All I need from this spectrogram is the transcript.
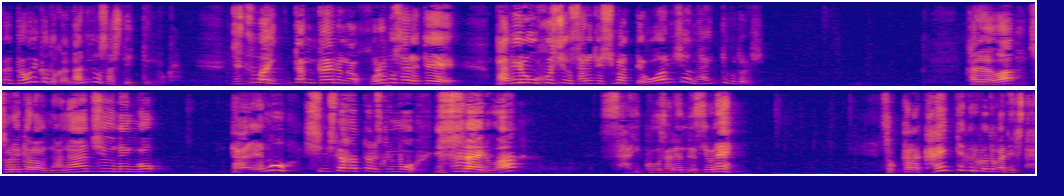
これどういうことか何を指して言ってるのか。実は一旦彼らが滅ぼされてバビロン捕囚されてしまって終わりじゃないってことです。彼らはそれから70年後誰も信じなかったですけどもイスラエルは再興されるんですよね。そこから帰ってくることができた。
